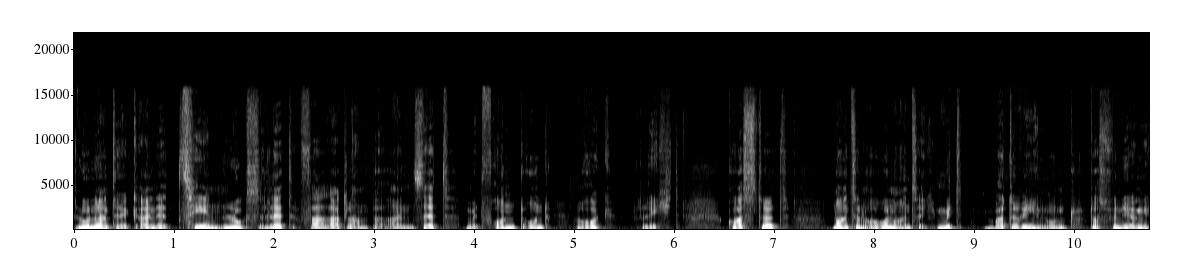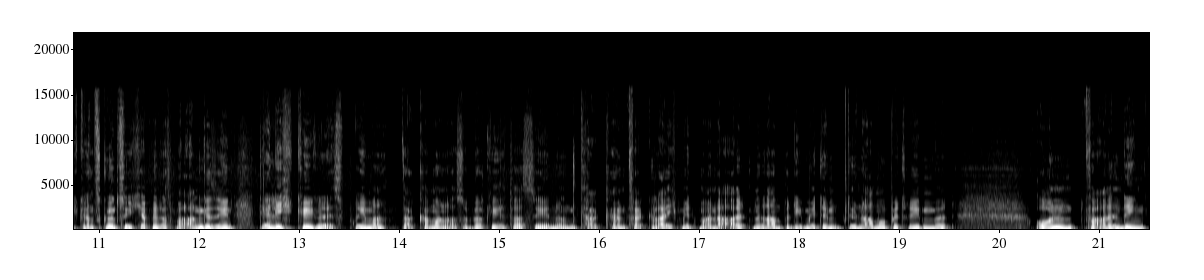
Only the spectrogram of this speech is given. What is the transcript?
Lunatec eine 10 Lux LED Fahrradlampe, ein Set mit Front- und Rücklicht. Kostet 19,90 Euro mit Batterien und das finde ich eigentlich ganz günstig. Ich habe mir das mal angesehen. Der Lichtkegel ist prima. Da kann man also wirklich etwas sehen und kein Vergleich mit meiner alten Lampe, die mit dem Dynamo betrieben wird. Und vor allen Dingen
